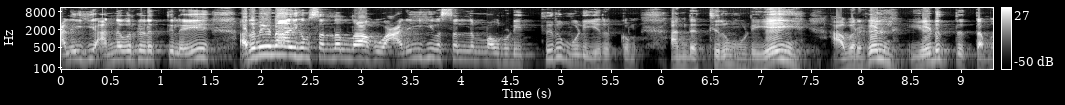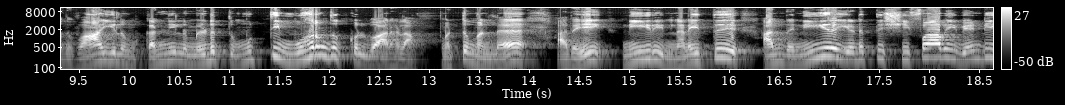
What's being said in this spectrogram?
அலைஹி அன்னவர்களிடத்திலே அருமை நாயகம் ஸல்லல்லாஹு அலைஹி வசல்லம் அவருடைய திருமுடி இருக்கும். அந்த திருமுடியை அவர்கள் எடுத்து தமது வாயிலும் கண்ணிலும் எடுத்து முத்தி முகர்ந்து கொள்வார்களாம். மட்டுமல்ல அதை நீரில் நனைத்து அந்த நீரை எடுத்து ஷிஃபாவை வேண்டி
